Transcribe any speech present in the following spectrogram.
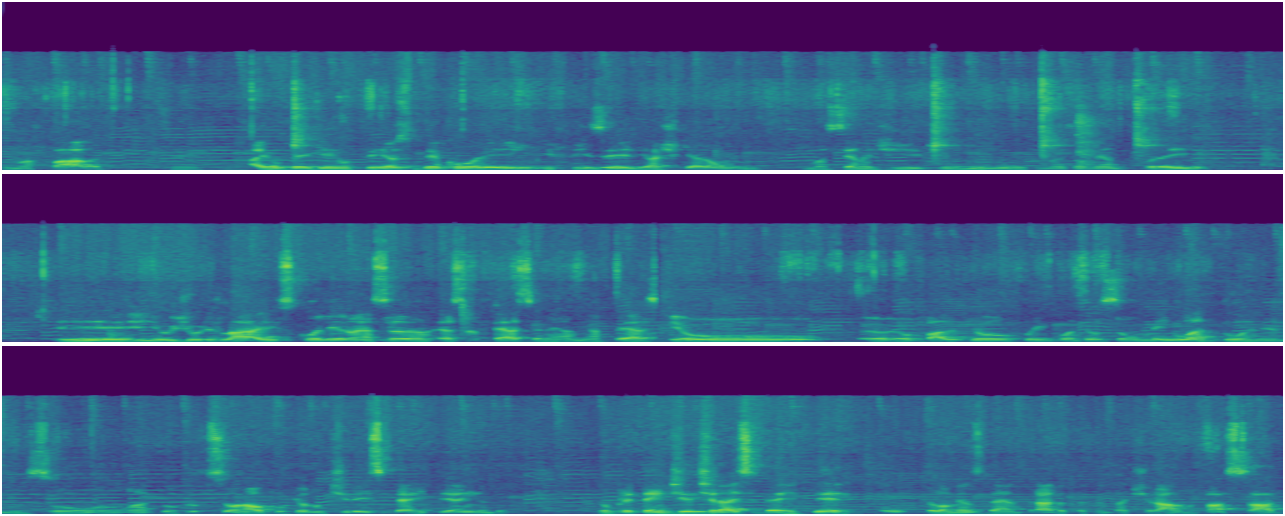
Uma fala. Sei. Aí eu peguei um texto, decorei e fiz ele. Acho que era um- uma cena de, de um minuto, mais ou menos, por aí. E, e os júris lá escolheram essa, essa peça, né? A minha peça. Eu, eu, eu falo que eu, por enquanto, eu sou meio ator, né? Não sou um ator profissional porque eu não tirei esse DRT ainda. Eu pretendia tirar esse DRT, ou pelo menos dar entrada para tentar tirar ano passado.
